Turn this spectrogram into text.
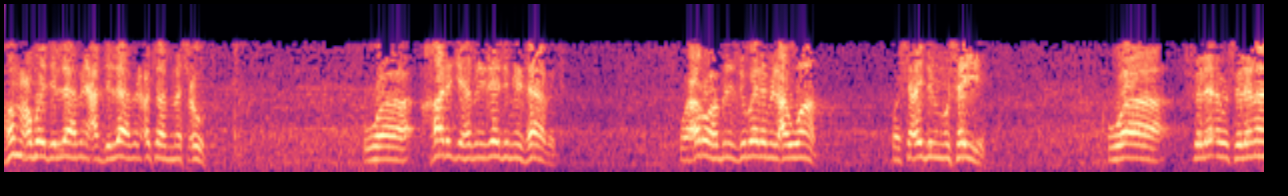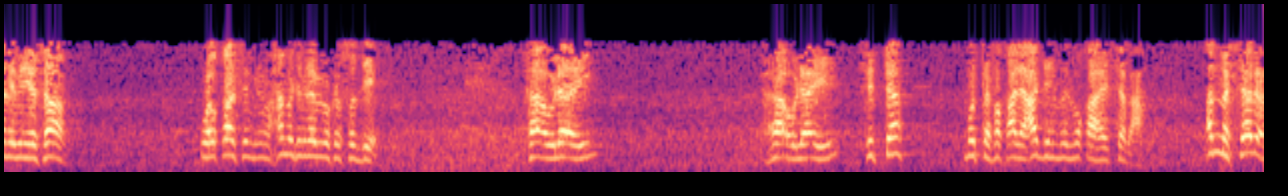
هم عبيد الله بن عبد الله بن عتبة بن مسعود وخارجة بن زيد بن ثابت وعروة بن الزبير بن العوام وسعيد بن المسيب وسليمان بن يسار والقاسم بن محمد بن أبي بكر الصديق. هؤلاء هؤلاء ستة متفق على عدهم بالفقهاء السبعة. أما السابع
